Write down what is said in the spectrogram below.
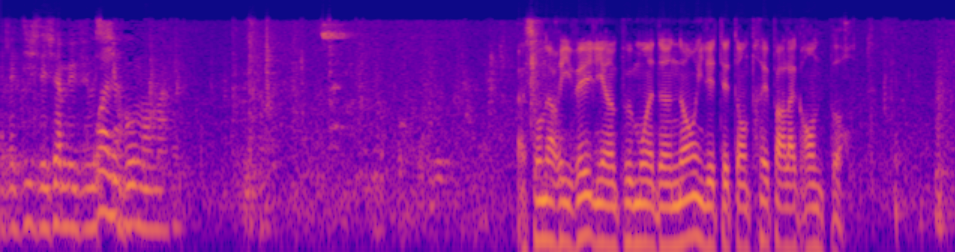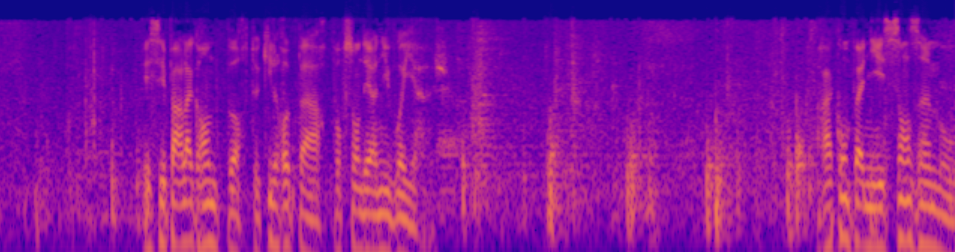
Elle a dit Je n'ai jamais vu aussi beau mon mari. À son arrivée, il y a un peu moins d'un an, il était entré par la grande porte et c'est par la grande porte qu'il repart pour son dernier voyage. Raccompagné sans un mot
